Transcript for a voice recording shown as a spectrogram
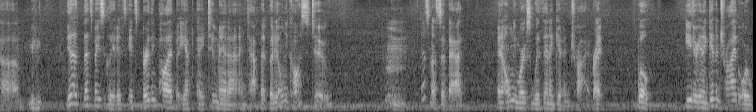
Um, yeah, that's basically it. It's it's birthing pod, but you have to pay two mana and tap it, but it only costs two. Hmm, that's not so bad. And it only works within a given tribe, right? Well, either in a given tribe or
